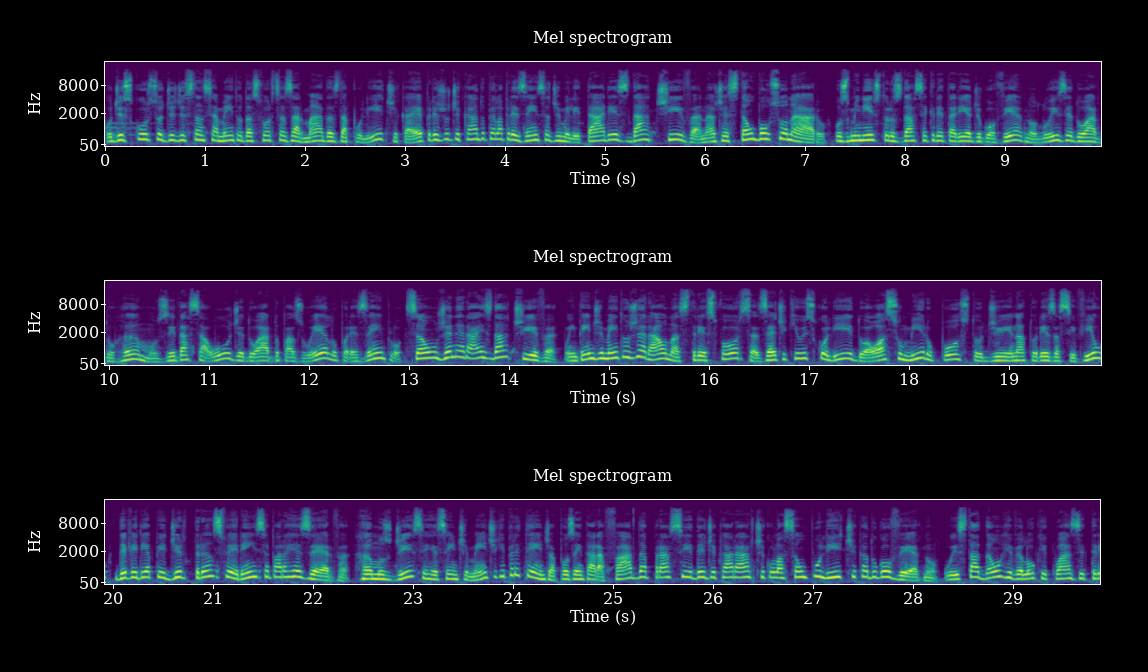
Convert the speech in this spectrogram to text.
O discurso de distanciamento das Forças Armadas da política é prejudicado pela presença de militares da ativa na gestão Bolsonaro. Os ministros da Secretaria de Governo, Luiz Eduardo Ramos, e da Saúde, Eduardo Pazuello, por exemplo, são generais da ativa. O entendimento geral nas três forças é de que o escolhido, ao assumir o posto de natureza civil, deveria pedir transferência para a reserva. Ramos disse recentemente que pretende aposentar a farda para se dedicar à articulação política do governo. O Estadão revelou que quase 3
